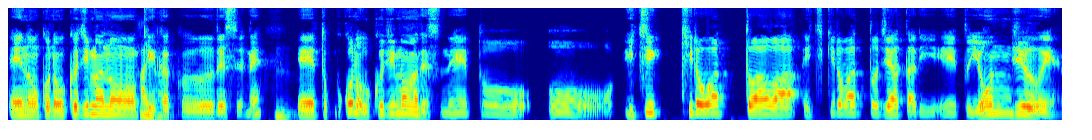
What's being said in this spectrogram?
えーの、この宇久島の計画ですよね。うん。えっ、と、ここの宇久島はですね、えっ、と、お1キロワットアワー、1キロワット時あたり、えっ、と、40円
